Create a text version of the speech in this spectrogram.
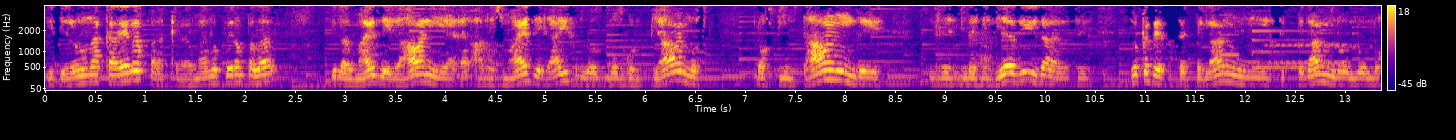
hicieron una cadena para que las madres no pudieran pasar y las madres llegaban y a, los madres llegaban y los, los golpeaban, los, los pintaban, de, les, hacía así, o sea, se- eso que se, se pelaban, se pelaban lo- lo- los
